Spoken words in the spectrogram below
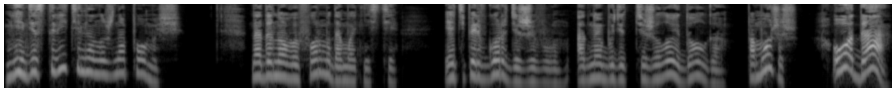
«Мне действительно нужна помощь. Надо новую форму домой отнести. Я теперь в городе живу. Одной будет тяжело и долго. Поможешь? О, да,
